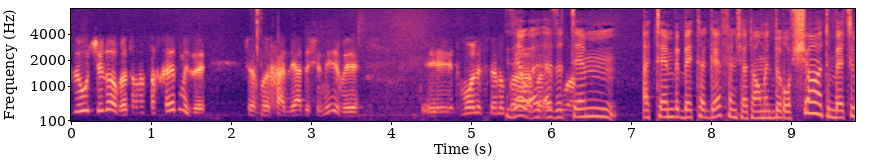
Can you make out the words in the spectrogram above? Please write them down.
הזהות שלו, ולא צריך לפחד מזה שאנחנו אחד ליד השני, ואתמול אצלנו... זהו, אז אתם... אתם בבית הגפן שאתה עומד בראשו, אתם בעצם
